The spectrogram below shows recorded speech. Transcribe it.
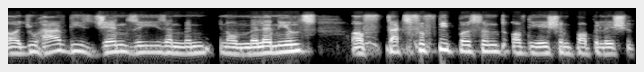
uh, you have these Gen Zs and you know millennials, of that's 50% of the Asian population.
